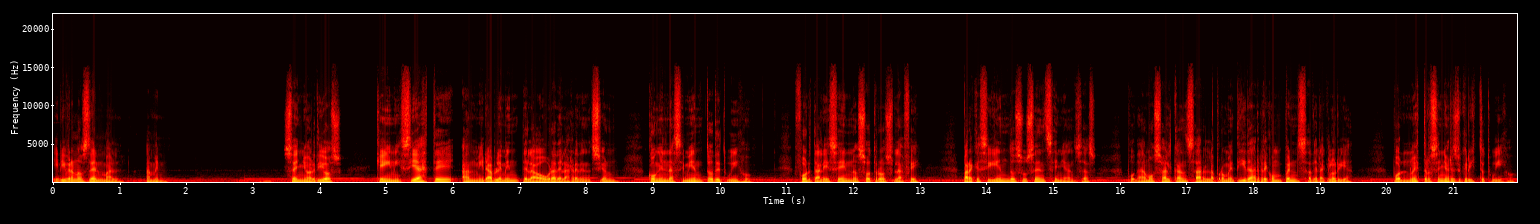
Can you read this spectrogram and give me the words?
y líbranos del mal. Amén. Señor Dios, que iniciaste admirablemente la obra de la redención con el nacimiento de tu Hijo, fortalece en nosotros la fe, para que siguiendo sus enseñanzas podamos alcanzar la prometida recompensa de la gloria, por nuestro Señor Jesucristo, tu Hijo,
